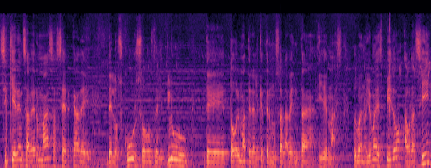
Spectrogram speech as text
si quieren saber más acerca de, de los cursos, del club, de todo el material que tenemos a la venta y demás. Pues bueno, yo me despido ahora sí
